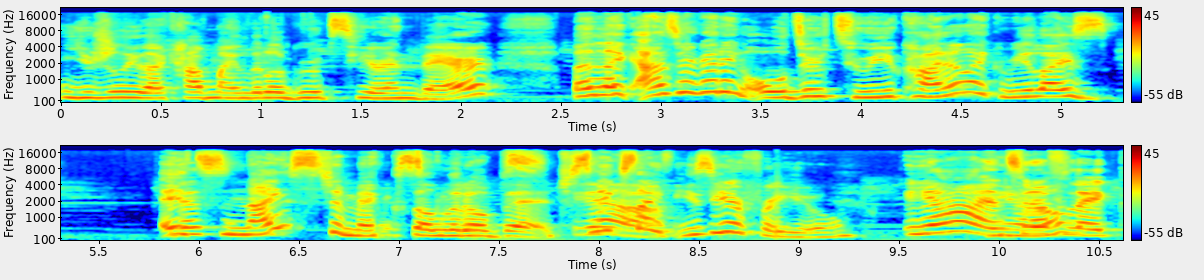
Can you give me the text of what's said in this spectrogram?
usually like have my little groups here and there. But like as you're getting older too, you kind of like realize it's nice to mix, mix a little groups. bit. Just makes life easier for you. Yeah, instead of know? like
